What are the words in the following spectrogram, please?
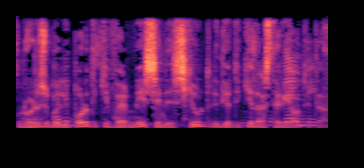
Γνωρίζουμε λοιπόν ότι οι κυβερνήσεις ενισχύουν την ιδιωτική δραστηριότητα.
